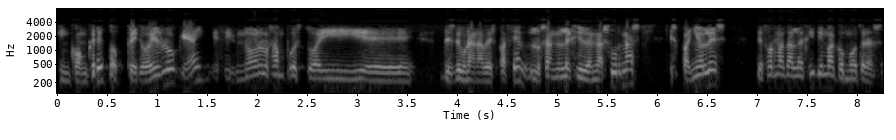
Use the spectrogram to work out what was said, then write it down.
en concreto, pero es lo que hay. Es decir, no los han puesto ahí eh, desde una nave espacial, los han elegido en las urnas españoles de forma tan legítima como otras,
